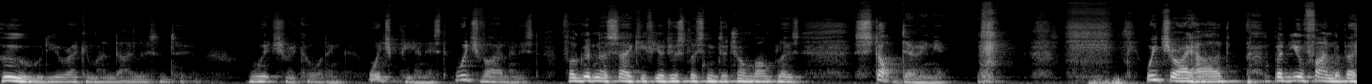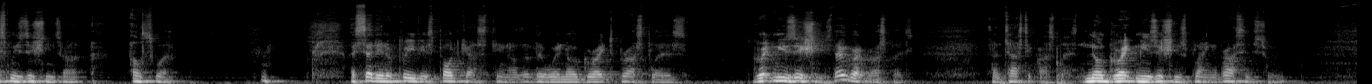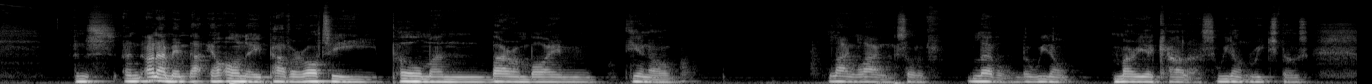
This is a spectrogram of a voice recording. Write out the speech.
Who would you recommend I listen to? Which recording? Which pianist? Which violinist? For goodness sake, if you're just listening to trombone players, stop doing it. we try hard, but you'll find the best musicians are elsewhere. I said in a previous podcast, you know, that there were no great brass players, great musicians. They great brass players, fantastic brass players. No great musicians playing a brass instrument and and and I meant that on a Pavarotti, Perlman, Barenboim, you know, Lang Lang sort of level that we don't Maria Callas, we don't reach those,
